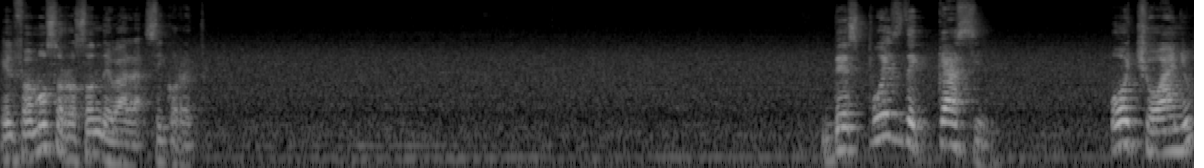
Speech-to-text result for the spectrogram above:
El famoso rozón de bala, sí, correcto. Después de casi ocho años,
